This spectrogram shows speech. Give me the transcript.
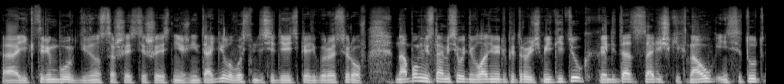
э, Екатеринбург, 96,6 Нижний Тагил, 89,5 город Серов. Напомню, с нами сегодня Владимир Петрович Микитюк, кандидат исторических наук, Институт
